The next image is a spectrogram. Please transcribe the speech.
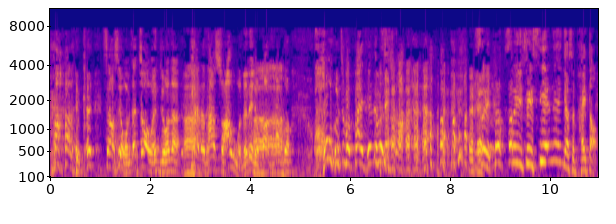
大的跟像是我们在赵文卓那、啊看到他耍武的那种棒子差不多，轰这么半天那么耍，所以所以所以 CNN 要是拍到，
